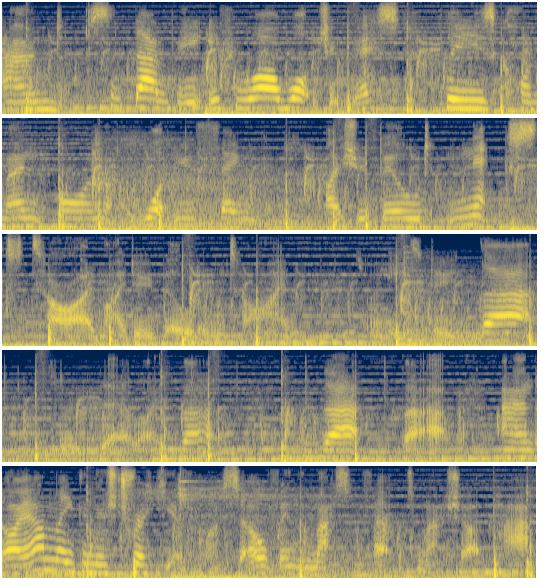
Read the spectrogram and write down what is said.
And Stampy, if you are watching this, please comment on what you think I should build next time I do building time. So I need to do that, so there like that, that, that. And I am making this trickier for myself in the Mass Effect mashup pack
